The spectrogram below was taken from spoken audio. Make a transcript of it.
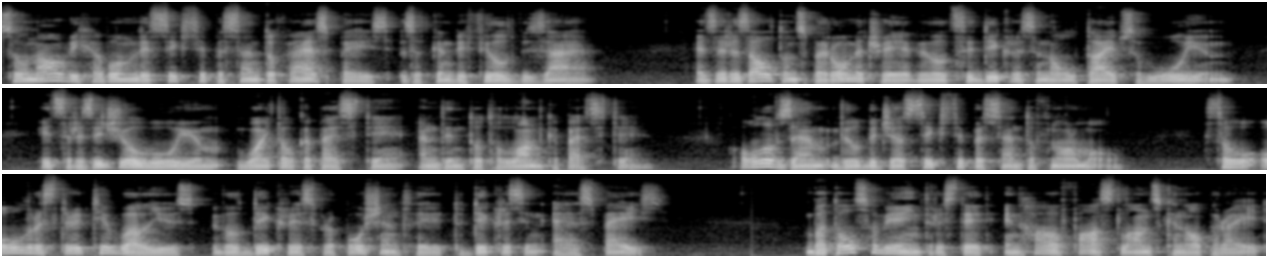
So now we have only 60% of airspace that can be filled with air. As a result on spirometry we will see decrease in all types of volume, its residual volume, vital capacity and in total lung capacity. All of them will be just 60% of normal. So all restrictive values will decrease proportionately to decrease in airspace. But also we are interested in how fast lungs can operate.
